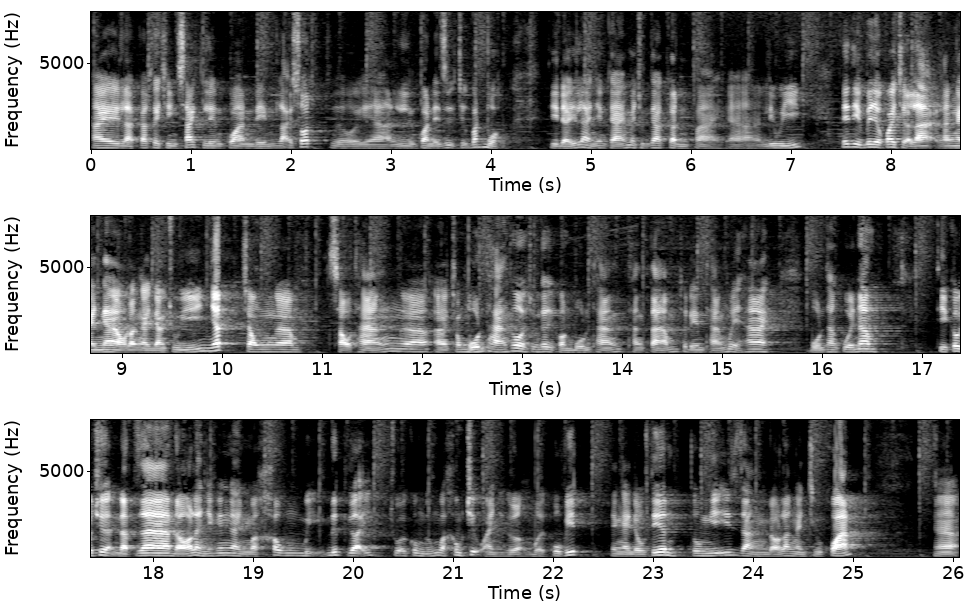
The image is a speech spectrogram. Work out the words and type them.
hay là các cái chính sách liên quan đến lãi suất rồi à, liên quan đến dự trữ bắt buộc thì đấy là những cái mà chúng ta cần phải à, lưu ý. Thế thì bây giờ quay trở lại là ngành nào là ngành đáng chú ý nhất trong um, 6 tháng uh, à, trong 4 tháng thôi, chúng ta chỉ còn 4 tháng tháng 8 cho đến tháng 12, 4 tháng cuối năm. Thì câu chuyện đặt ra đó là những cái ngành mà không bị đứt gãy chuỗi cung ứng và không chịu ảnh hưởng bởi Covid. Thì ngành đầu tiên tôi nghĩ rằng đó là ngành chứng khoán. À,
